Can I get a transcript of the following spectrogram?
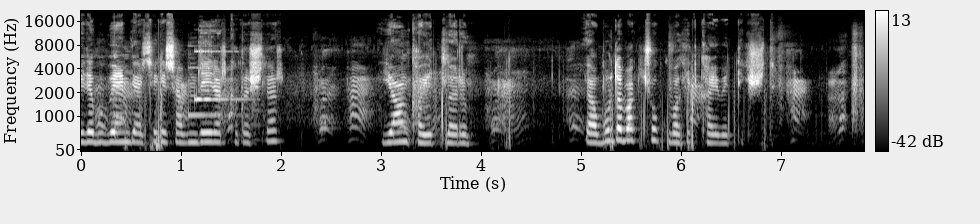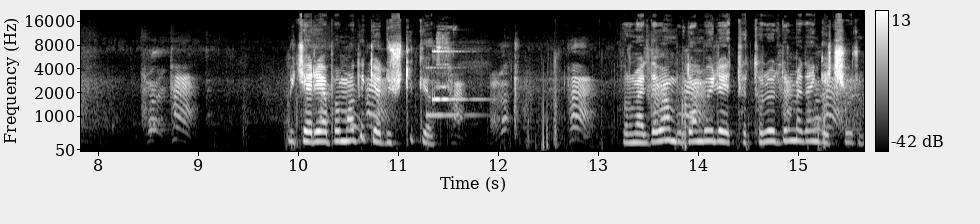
Bir de bu benim gerçek hesabım değil arkadaşlar. Yan kayıtlarım. Ya burada bak çok vakit kaybettik işte. Bir kere yapamadık ya düştük ya. Normalde ben buradan böyle tırtılı öldürmeden geçiyorum.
